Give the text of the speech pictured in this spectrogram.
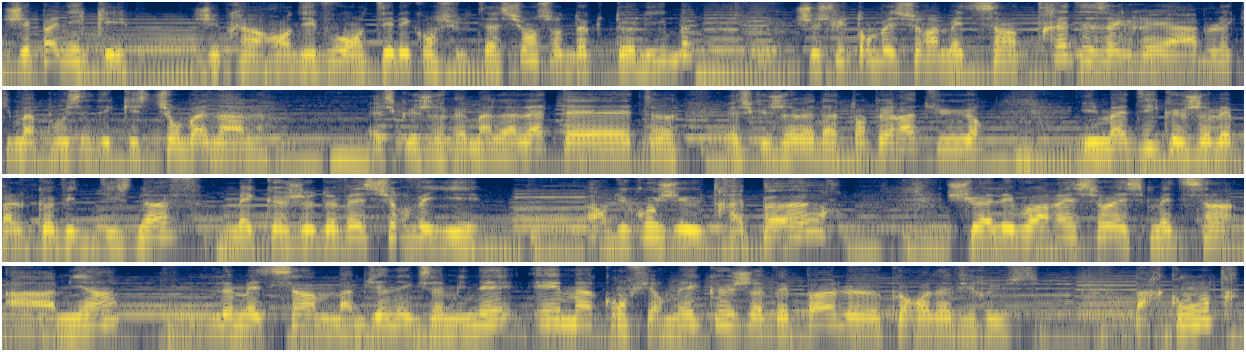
j'ai paniqué. J'ai pris un rendez-vous en téléconsultation sur Doctolib. Je suis tombé sur un médecin très désagréable qui m'a posé des questions banales. Est-ce que j'avais mal à la tête? Est-ce que j'avais de la température? Il m'a dit que j'avais pas le Covid-19, mais que je devais surveiller. Alors du coup, j'ai eu très peur. Je suis allé voir SOS médecin à Amiens. Le médecin m'a bien examiné et m'a confirmé que j'avais pas le coronavirus. Par contre,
